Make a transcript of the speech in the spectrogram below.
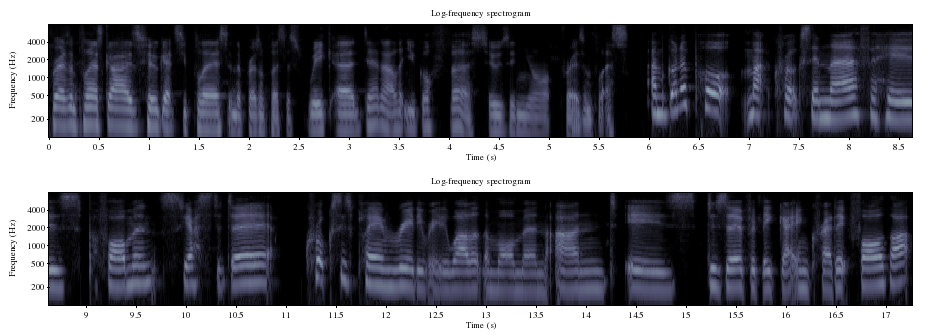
praise and place, guys. Who gets your place in the praise and place this week? Uh, Dana, I'll let you go first. Who's in your praise and place? I'm going to put Matt Crooks in there for his performance yesterday. Crooks is playing really, really well at the moment and is deservedly getting credit for that.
